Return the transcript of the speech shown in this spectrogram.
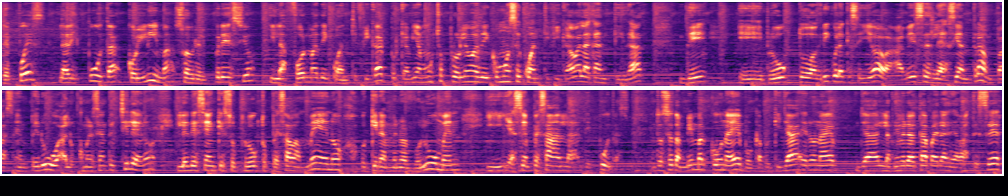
Después, la disputa con Lima sobre el precio y la forma de cuantificar, porque había muchos problemas de cómo se cuantificaba la cantidad de eh, producto agrícola que se llevaba. A veces le hacían trampas en Perú a los comerciantes chilenos y les decían que sus productos pesaban menos o que eran menor volumen y, así empezaban las disputas. Entonces también marcó una época, porque ya era una ya la primera etapa era de abastecer,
